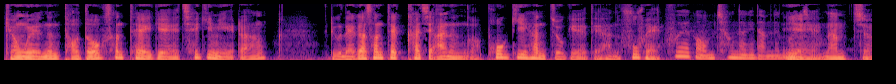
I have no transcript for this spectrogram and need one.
경우에는 더더욱 선택의 책임이랑 그리고 내가 선택하지 않은 거, 포기한 쪽에 대한 후회, 후회가 엄청나게 남는 예, 거죠. 남죠.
